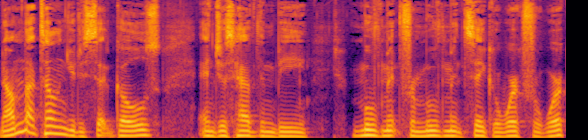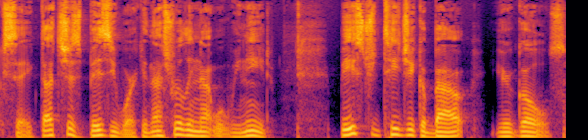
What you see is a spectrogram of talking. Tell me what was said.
Now, I'm not telling you to set goals and just have them be movement for movement's sake or work for work's sake. That's just busy work, and that's really not what we need. Be strategic about your goals.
